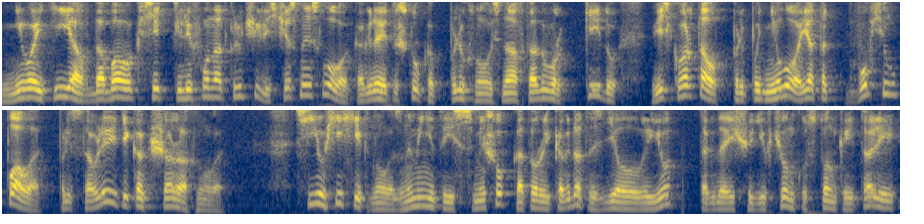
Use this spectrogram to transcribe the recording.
не войти, а вдобавок все телефоны отключились. Честное слово, когда эта штука плюхнулась на автодвор к Кейду, весь квартал приподняло, а я так вовсе упала. Представляете, как шарахнула?» Сью хихикнула, знаменитый смешок, который когда-то сделал ее, тогда еще девчонку с тонкой талией,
